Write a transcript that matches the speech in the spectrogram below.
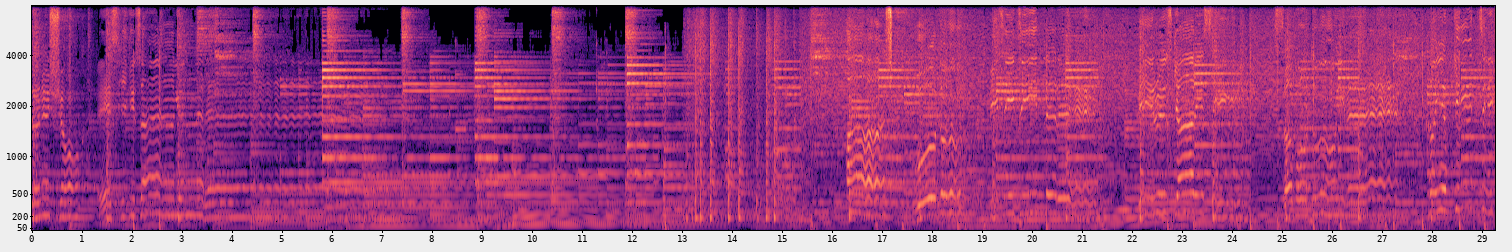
dönüş yok eski güzel günlere gittik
